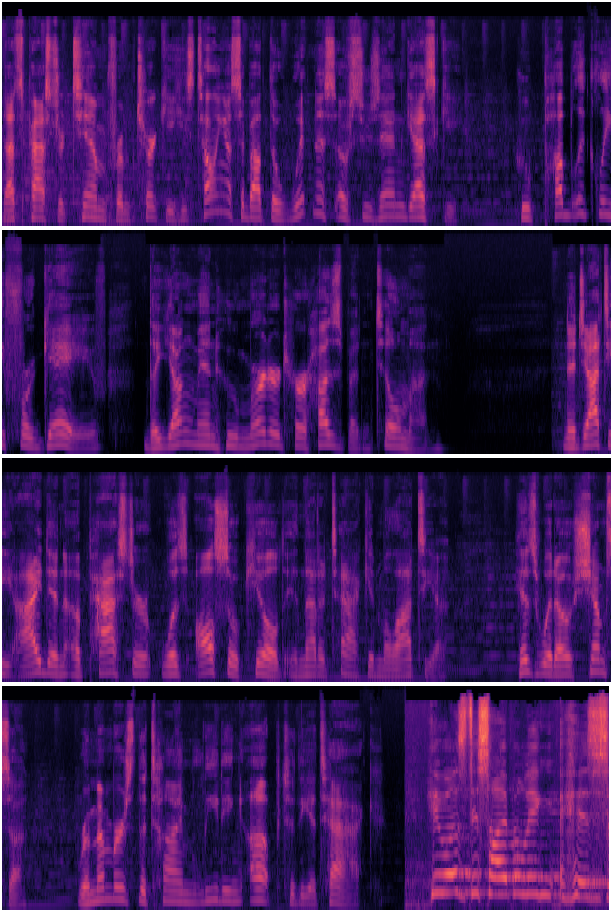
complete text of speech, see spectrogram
That's Pastor Tim from Turkey. He's telling us about the witness of Suzanne Geske, who publicly forgave the young men who murdered her husband, Tilmann. Necati Aydin, a pastor, was also killed in that attack in Malatya. His widow, Semse, remembers the time leading up to the attack. He was discipling his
